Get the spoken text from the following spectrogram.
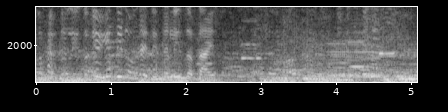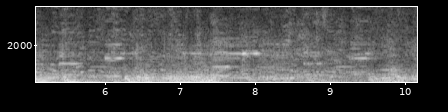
Look at the laser. Oh, you did already, the laser dice. I've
